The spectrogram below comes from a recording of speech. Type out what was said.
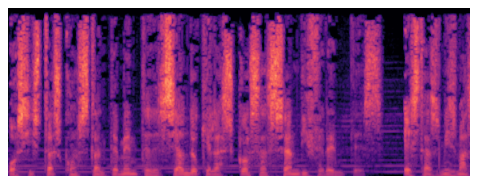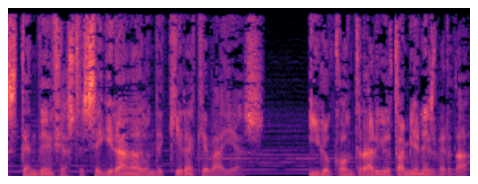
o si estás constantemente deseando que las cosas sean diferentes, estas mismas tendencias te seguirán a donde quiera que vayas. Y lo contrario también es verdad.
